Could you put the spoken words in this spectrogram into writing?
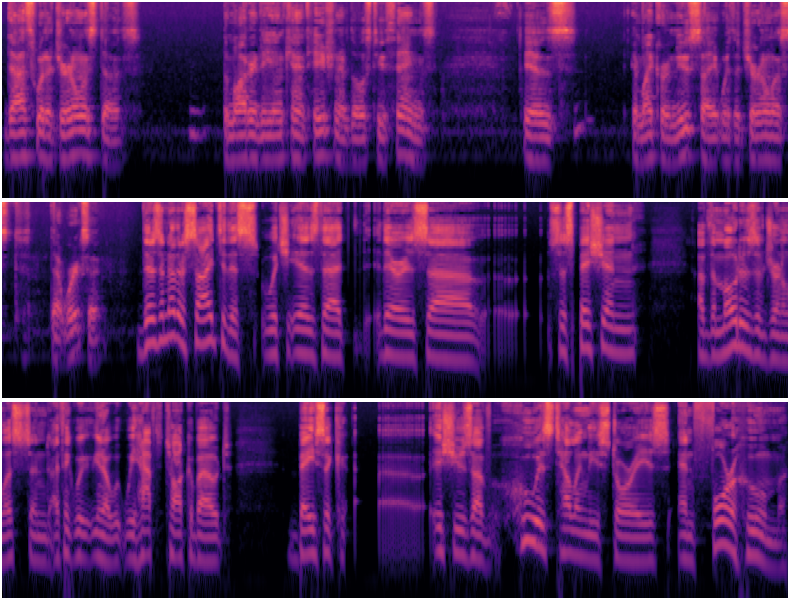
That's what a journalist does. The modern day incantation of those two things is a micro news site with a journalist that works it. There's another side to this, which is that there is uh, suspicion of the motives of journalists, and I think we, you know, we have to talk about basic uh, issues of who is telling these stories and for whom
